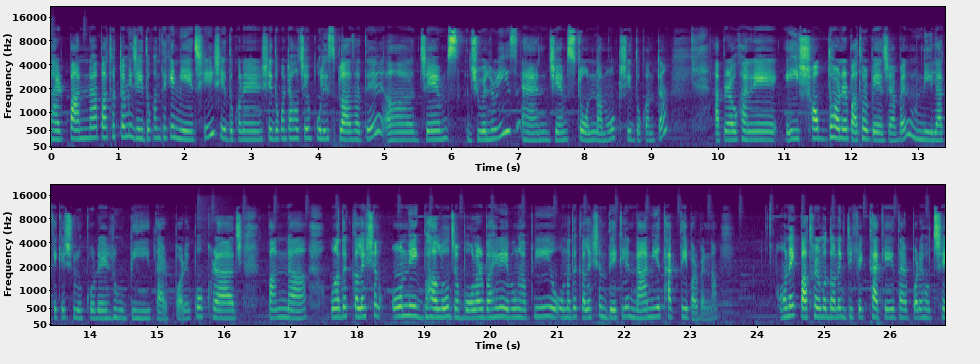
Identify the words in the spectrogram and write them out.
আর পান্না পাথরটা আমি যেই দোকান থেকে নিয়েছি, সেই দোকানের সেই দোকানটা হচ্ছে পুলিশ প্লাজাতে gems jewelleries and gems stone নামক সেই দোকানটা। আপনারা ওখানে এই সব ধরনের পাথর পেয়ে যাবেন। নীলা থেকে শুরু করে রুবি, তারপরে পোখরাজ, পান্না। ওনাদের কালেকশন অনেক ভালো, যা বলার বাহিরে এবং আপনি ওনাদের কালেকশন দেখলে না নিয়ে থাকতেই পারবেন না। অনেক পাথরের মধ্যে অনেক ডিফেক্ট থাকে, তারপরে হচ্ছে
